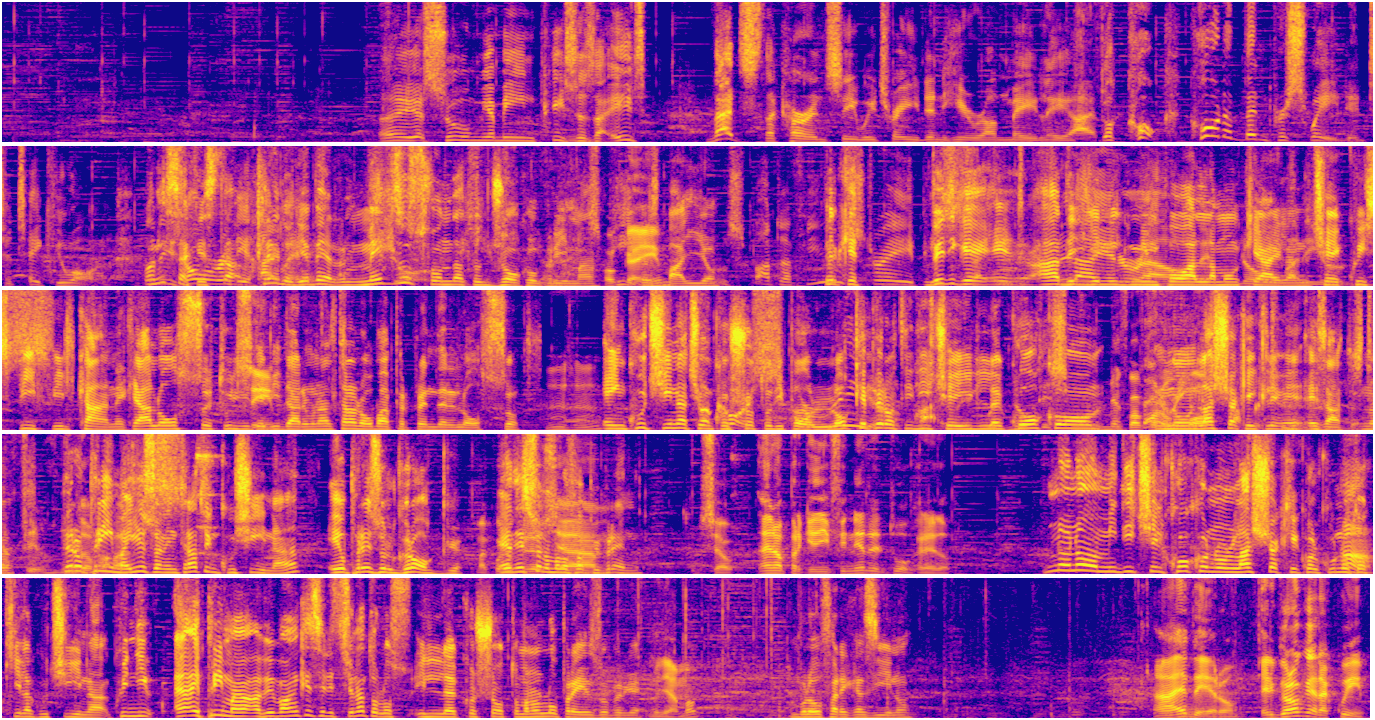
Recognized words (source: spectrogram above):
I assume you mean pieces of eight? That's the currency we trade in here on Melee Island. The cook could have been persuaded to take you on, but Mi sa che sta, credo di aver mezzo sfondato il gioco prima. Ok. Per sbaglio. Perché vedi che eh, ha degli enigmi un po' alla Monkey Island. C'è qui uses. Spiffi il cane che ha l'osso e tu gli Sì. devi dare un'altra roba per prendere l'osso. Mhm. E in cucina c'è un cosciotto di pollo che però ti dice il cuoco Il cuoco non non lascia che i clienti... Esatto. no. Però prima io sono entrato in cucina e ho preso il grog. E adesso non me lo fa sia- più prendere. sia- Eh no, perché devi finire il tuo, credo. No, no, mi dice il cuoco non lascia che qualcuno Ah. tocchi la cucina. Quindi, eh, prima avevo anche selezionato lo il cosciotto, ma non l'ho preso perché Vediamo. volevo fare casino. Ah, è vero. E il grog era qui.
